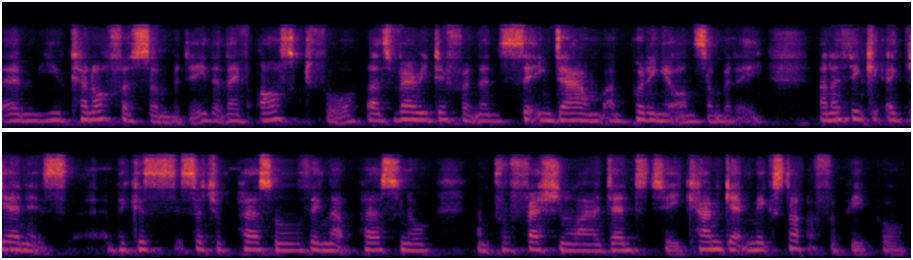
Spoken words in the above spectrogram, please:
um, you can offer somebody that they've asked for that's very different than sitting down and putting it on somebody. And i think again it's because it's such a personal thing that personal and professional identity can get mixed up for people.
